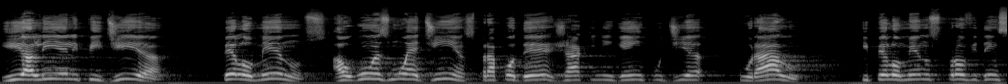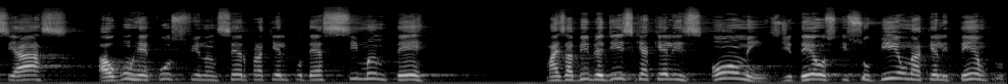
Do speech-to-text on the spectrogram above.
e ali ele pedia pelo menos algumas moedinhas para poder, já que ninguém podia curá-lo, que pelo menos providenciasse algum recurso financeiro para que ele pudesse se manter. Mas a Bíblia diz que aqueles homens de Deus que subiam naquele templo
